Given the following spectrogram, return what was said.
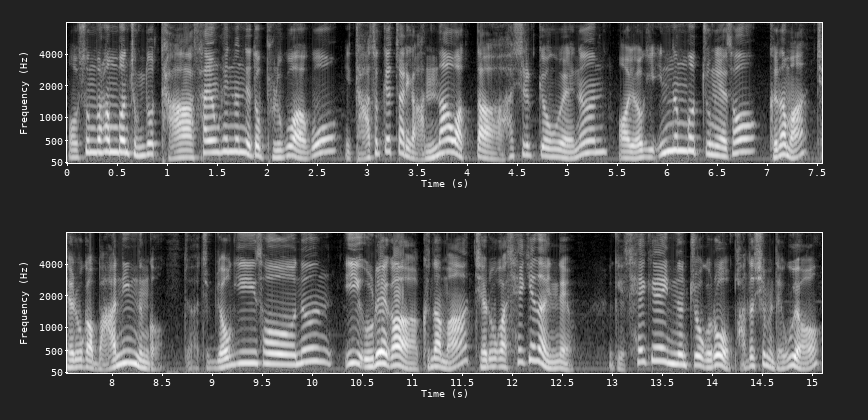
어, 21번 정도 다 사용했는데도 불구하고 이 다섯 개짜리가 안 나왔다 하실 경우에는 어, 여기 있는 것 중에서 그나마 재료가 많이 있는 거 자, 지금 여기서는 이 의뢰가 그나마 재료가 3개나 있네요. 이렇게 3개 있는 쪽으로 받으시면 되고요.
